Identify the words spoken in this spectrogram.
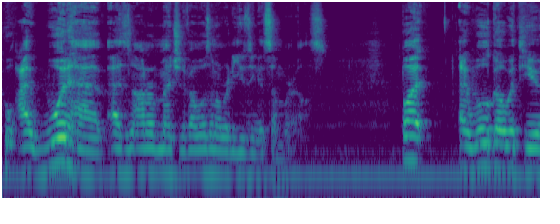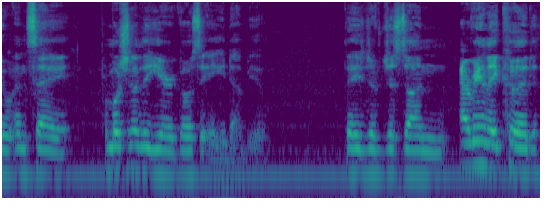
who I would have as an honorable mention if I wasn't already using it somewhere else. But I will go with you and say promotion of the year goes to AEW. They have just done everything they could,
